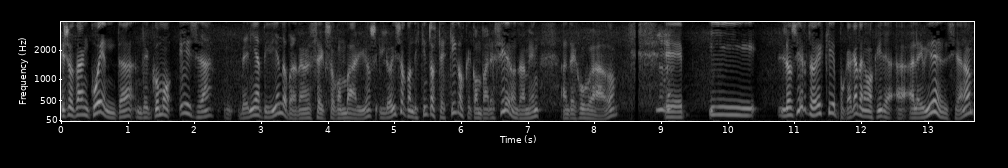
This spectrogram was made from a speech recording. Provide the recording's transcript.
ellos dan cuenta de cómo ella venía pidiendo para tener sexo con varios y lo hizo con distintos testigos que comparecieron también ante el juzgado. Eh, y lo cierto es que, porque acá tenemos que ir a, la evidencia, ¿no?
